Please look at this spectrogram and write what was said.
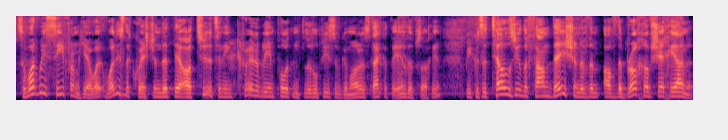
So what we see from here, what, what is the question? That there are two, it's an incredibly important little piece of Gemara stuck at the end of Psachim, because it tells you the foundation of the, of the broch of Shechianu,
